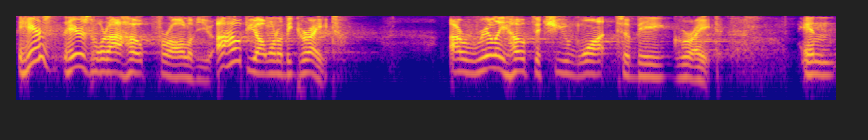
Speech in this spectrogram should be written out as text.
Here's, here's what I hope for all of you I hope you all want to be great. I really hope that you want to be great. In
